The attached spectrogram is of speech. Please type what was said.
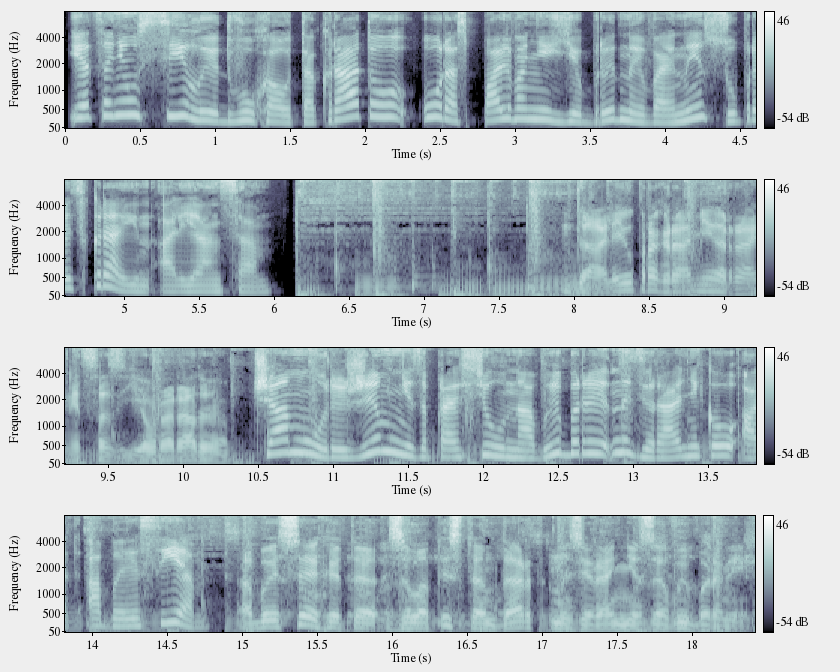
і ацаніў сілы двух аўтакратаў у распальванні гібриднай вайны супраць краін альянса Далей у праграме раніца з еўрарадыё. Чаму рэжым не запрасіў на выбары назіральнікаў ад АБСЕ? АБС гэта залаты стандарт назірання за выбарамі.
